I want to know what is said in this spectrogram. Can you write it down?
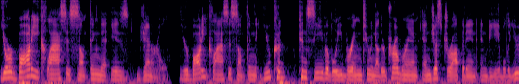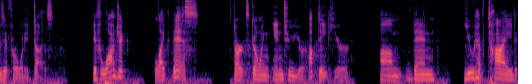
your body class is something that is general. Your body class is something that you could conceivably bring to another program and just drop it in and be able to use it for what it does. If logic like this starts going into your update here, um, then you have tied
